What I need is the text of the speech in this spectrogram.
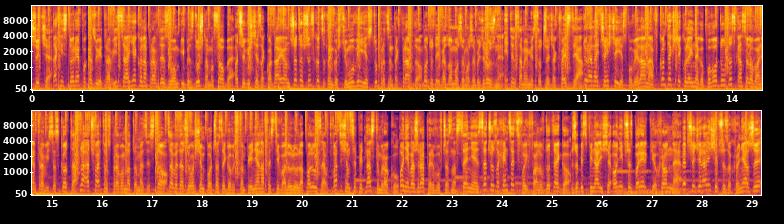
słyszycie, ta historia pokazuje Travisa jako naprawdę złą i bezduszną osobę. Oczywiście zakładając, że to wszystko co ten gościu mówi jest w 100% prawdą, bo tutaj wiadomo, że może być różnie. I tym samym jest to trzecia kwestia, która najczęściej jest powielana w kontekście kolejnego powodu do skancelowania Travisa Scotta. No a czwartą sprawą natomiast jest to, co wydarzyło się podczas jego wystąpienia na festiwalu Lollapalooza w 2015 roku, ponieważ raper wówczas na scenie zaczął zachęcać swoich fanów do tego, żeby spinali się oni przez barierki ochronne, by przedzierali się przez ochroniarzy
